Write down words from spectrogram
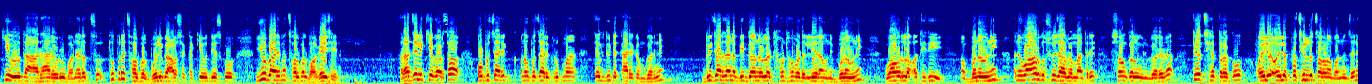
के हो त आधारहरू भनेर थुप्रै छलफल भोलिको आवश्यकता के हो देशको? यो बारेमा छलफल भएकै छैन। राज्यले के गर्छ? औपचारिक अनौपचारिक रूपमा एक दुईवटा कार्यक्रम गर्ने। दुई चारजना विद्वानहरूलाई ठाउँ ठाउँबाट लिएर आउने बोलाउने उहाँहरूलाई अतिथि बनाउने अनि उहाँहरूको सुझावलाई मात्रै सङ्कलन गरेर त्यो क्षेत्रको अहिले अहिले पछिल्लो चरण भन्नुहुन्छ भने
